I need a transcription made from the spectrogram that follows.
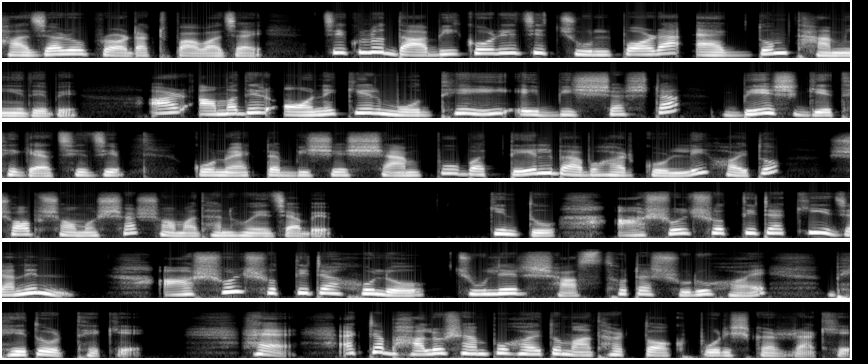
হাজারো প্রোডাক্ট পাওয়া যায়, যেগুলো দাবি করে যে চুল পড়া একদম থামিয়ে দেবে। আর আমাদের অনেকের মধ্যেই এই বিশ্বাসটা বেশ গেথে গেছে যে কোনো একটা বিশেষ শ্যাম্পু বা তেল ব্যবহার করলেই হয়তো সব সমস্যার সমাধান হয়ে যাবে। কিন্তু আসল সত্যিটা কি জানেন? আসল সত্যিটা হলো চুলের স্বাস্থ্যটা শুরু হয় ভেতর থেকে। হ্যাঁ একটা ভালো শ্যাম্পু হয়তো মাথার ত্বক পরিষ্কার রাখে,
